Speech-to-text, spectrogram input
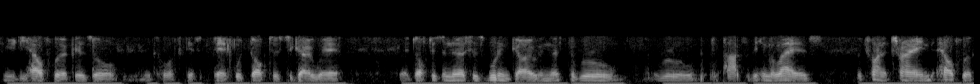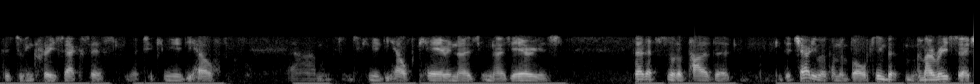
community health workers, or we call it, I guess, barefoot doctors, to go where where doctors and nurses wouldn't go in the, the rural rural parts of the Himalayas. We're trying to train health workers to increase access to community health um, community health care in those in those areas. So that's sort of part of the the charity work I'm involved in. But my research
